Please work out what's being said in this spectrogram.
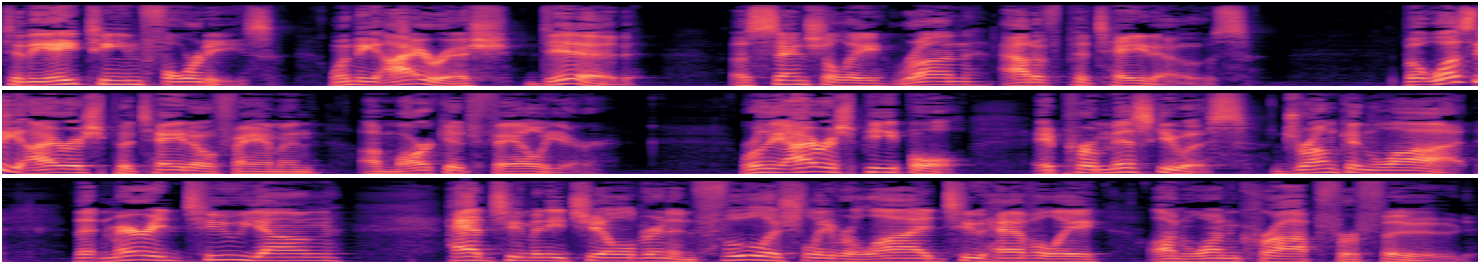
to the 1840s when the Irish did essentially run out of potatoes. But was the Irish potato famine a market failure? Were the Irish people a promiscuous, drunken lot that married too young, had too many children, and foolishly relied too heavily on one crop for food?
